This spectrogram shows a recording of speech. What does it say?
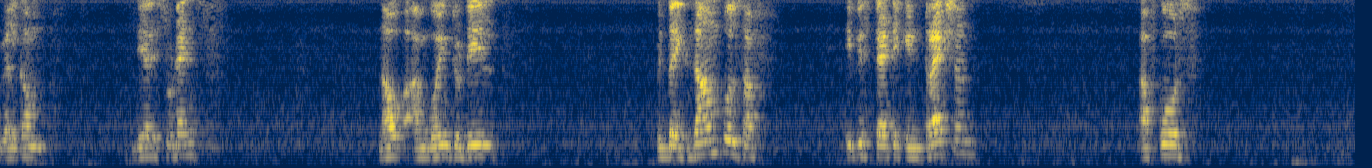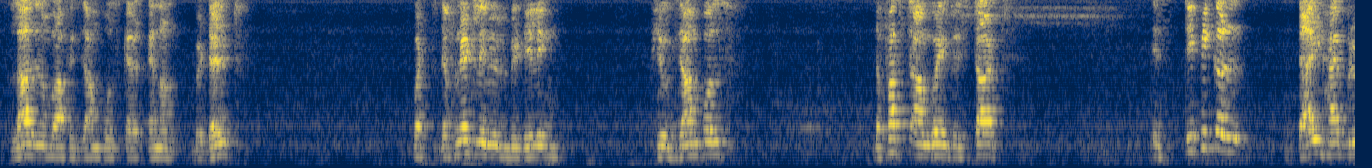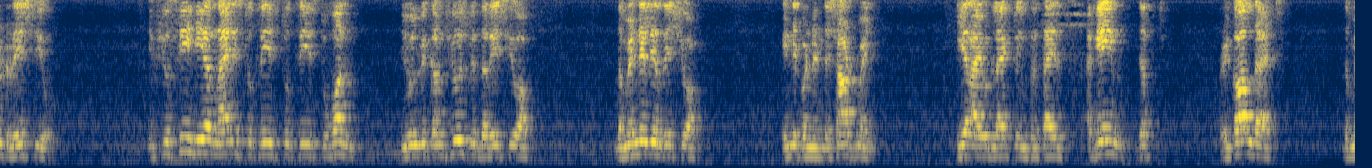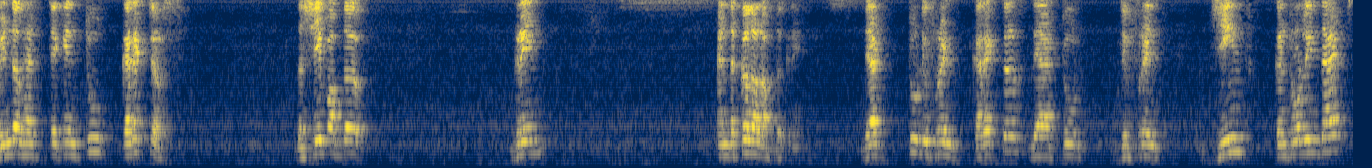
Welcome, dear students. Now I'm going to deal with the examples of epistatic interaction. Of course, large number of examples ca- cannot be dealt, but definitely we will be dealing few examples. The first I'm going to start is typical dihybrid ratio. If you see here 9 is to 3 is to 3 is to 1, you will be confused with the ratio of the Mendelian ratio of independent assortment. Here I would like to emphasize again, just recall that the Mendel has taken two characters the shape of the grain and the color of the grain. They are two different characters, they are two different genes controlling that,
